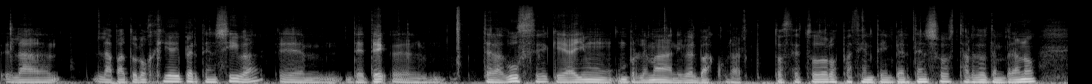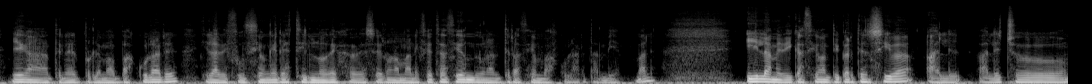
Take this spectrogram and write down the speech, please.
La, patología hipertensiva em, em, traduce que hay un problema a nivel vascular entonces todos los pacientes hipertensos tarde o temprano llegan a tener problemas vasculares y la disfunción eréctil no deja de ser una manifestación de una alteración vascular también, ¿vale? Y la medicación antihipertensiva, al, hecho,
